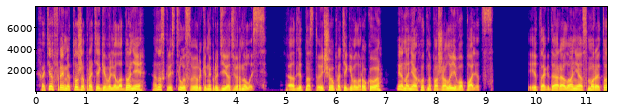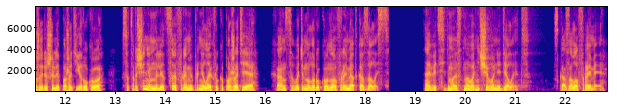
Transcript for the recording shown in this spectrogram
Хотя Фрейме тоже протягивали ладони, она скрестила свои руки на груди и отвернулась. Адлет настойчиво протягивал руку, и она неохотно пожала его палец. И тогда Ролони и Асморы тоже решили пожать ей руку. С отвращением на лице Фрейме приняла их рукопожатие. Ханс вытянул руку, но Фрейме отказалась. «А ведь седьмой снова ничего не делает», — сказала Фрейме.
